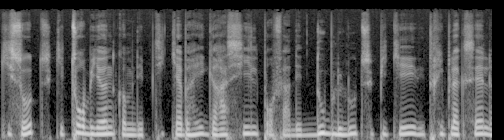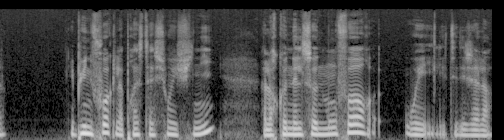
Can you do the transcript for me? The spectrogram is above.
qui sautent, qui tourbillonnent comme des petits cabris graciles pour faire des doubles se piquer, des triples axels. Et puis une fois que la prestation est finie, alors que Nelson Montfort, oui, il était déjà là,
